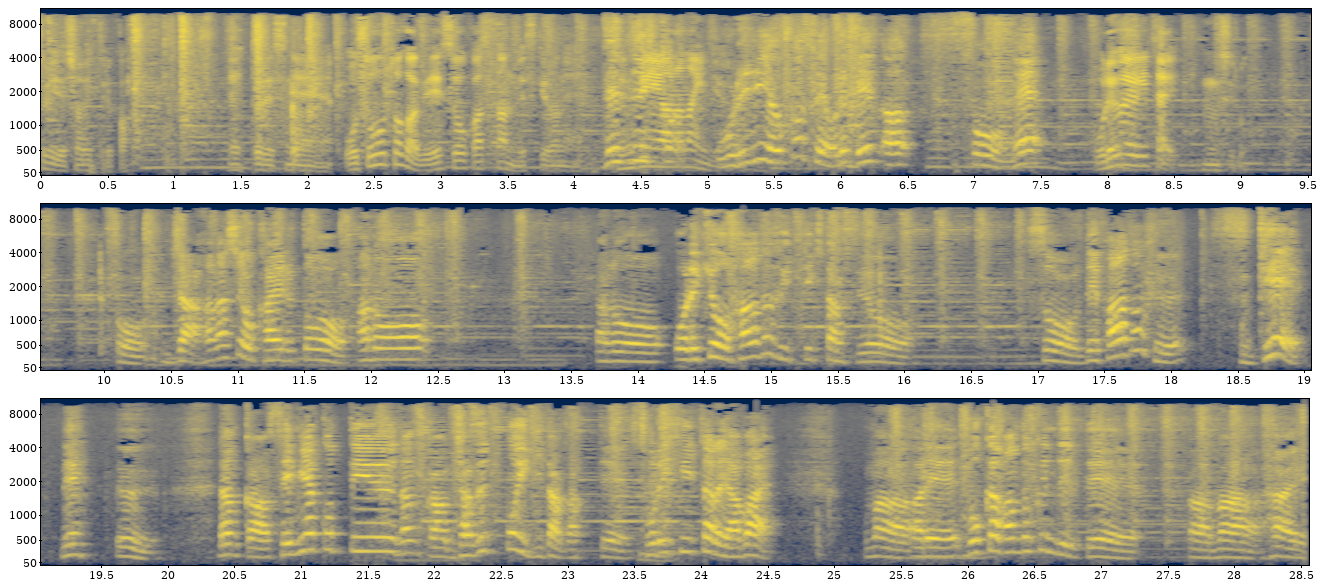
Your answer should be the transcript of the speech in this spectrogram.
一人で喋ってるか。えっとですね弟がベースを買ったんですけどね全然やらないんだよ。俺によこせ俺ベあそうね。俺がやりたいむしろ。そう。じゃあ話を変えるとあのあの俺今日ハードオフ行ってきたんすよ。そう。でファードオフすげえね。うん。なんかセミアコっていうなんかジャズっぽいギターがあってそれ弾いたらやばい。まああれ僕はバンド組んでてあまあはい。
